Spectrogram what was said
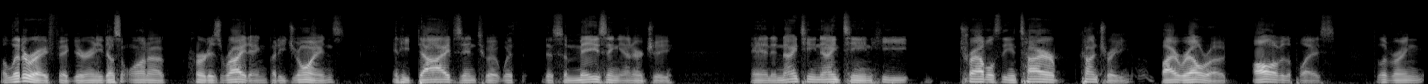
a literary figure and he doesn't want to hurt his writing, but he joins and he dives into it with this amazing energy. And in 1919, he travels the entire country by railroad, all over the place, delivering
